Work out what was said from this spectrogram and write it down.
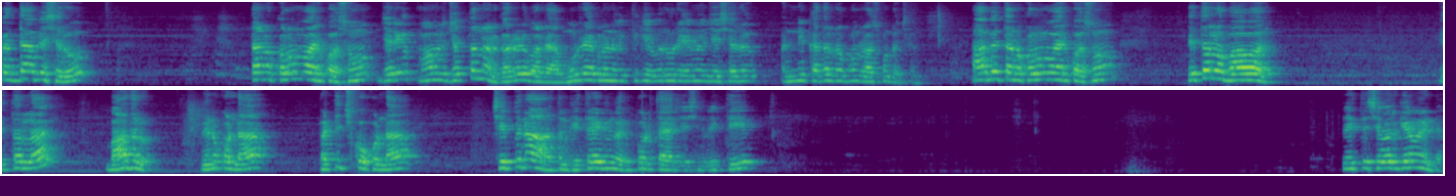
పెద్ద ఆఫీసరు తన కులం వారి కోసం జరిగి మామూలు చెప్తున్నాను గరుడు వాళ్ళ ఆ మూడు రేఖలు ఉన్న వ్యక్తికి ఎవరెవరు ఏమేమి చేశారు అన్ని కథల రూపంలో రాసుకుంటూ వచ్చాను ఆపై తన కులం వారి కోసం ఇతరుల భావాలు ఇతరుల బాధలు వినకుండా పట్టించుకోకుండా చెప్పినా అతనికి వ్యతిరేకంగా రిపోర్ట్ తయారు చేసిన వ్యక్తి వ్యక్తి చివరికి ఏమైంది?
